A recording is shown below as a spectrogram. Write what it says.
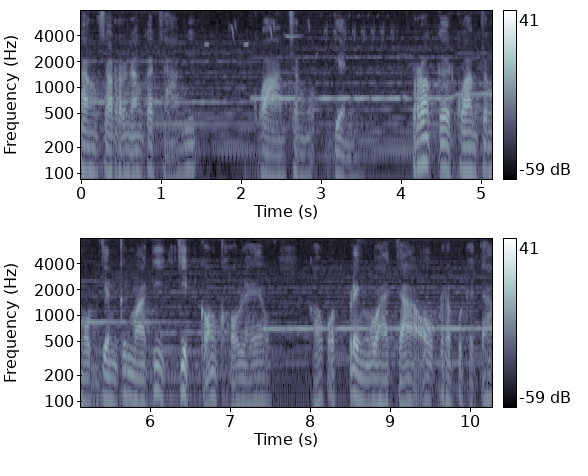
ฆังสรนังกัจฉามิ ความสงบเย็น เพราะเกิดความสงบเย็นขึ้นมาที่จิตของเขาแล้ว เขาก็เปล่งวาจาเอาพระพุทธเจ้า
